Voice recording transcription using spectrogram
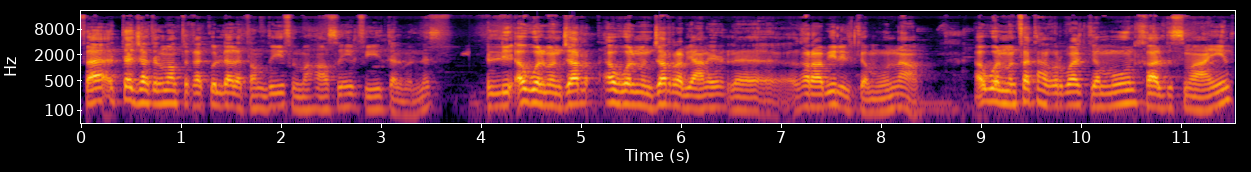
فاتجهت المنطقة كلها لتنظيف المحاصيل في تلمنس. اللي أول من جر أول من جرب يعني ل- غرابيل الكمون. نعم. أول من فتح غربال الكمون خالد إسماعيل.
